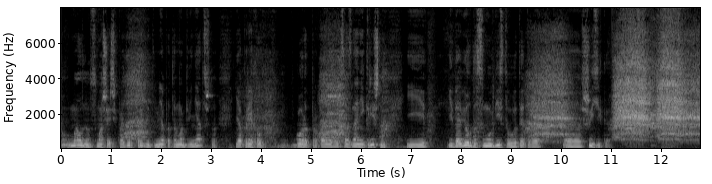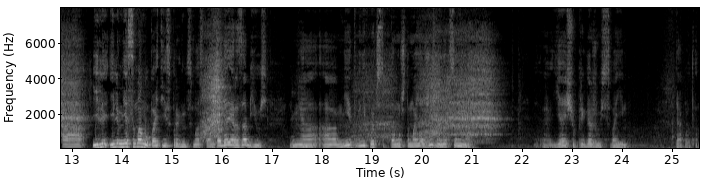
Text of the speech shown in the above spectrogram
мало ли он сумасшедший пойдет, прыгнет, и меня потом обвинят, что я приехал в город проповедовать сознание Кришны и, и довел до самоубийства вот этого э, шизика. А, или, или мне самому пойти и спрыгнуть с моста, ну, тогда я разобьюсь. А, а мне этого не хочется, потому что моя жизнь, она ценна. Я еще пригожусь своим. Так вот он,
